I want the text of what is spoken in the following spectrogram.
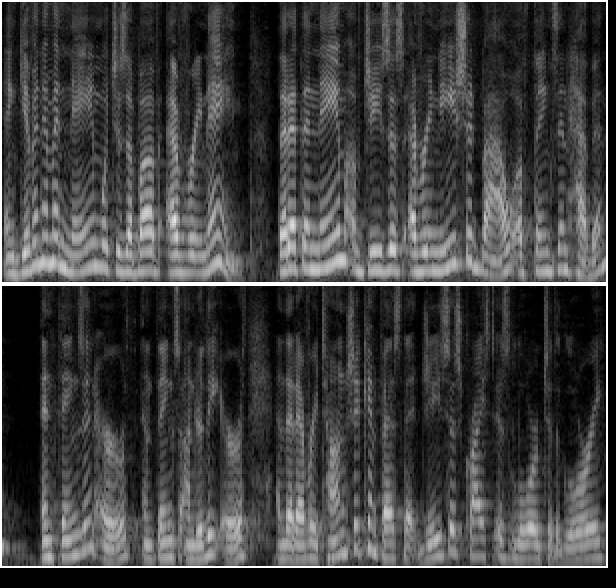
and given him a name which is above every name, that at the name of Jesus every knee should bow of things in heaven, and things in earth, and things under the earth, and that every tongue should confess that Jesus Christ is Lord to the glory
